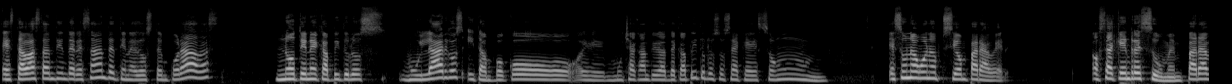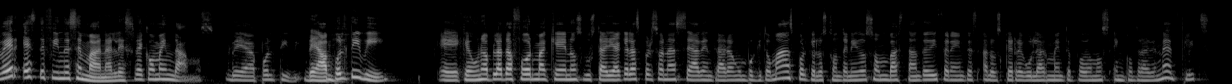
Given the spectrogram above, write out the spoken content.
está bastante interesante, tiene dos temporadas, no tiene capítulos muy largos y tampoco eh, mucha cantidad de capítulos, o sea que son, es una buena opción para ver. O sea que en resumen, para ver este fin de semana les recomendamos de Apple TV. de Apple TV, eh, que es una plataforma que nos gustaría que las personas se adentraran un poquito más porque los contenidos son bastante diferentes a los que regularmente podemos encontrar en Netflix.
